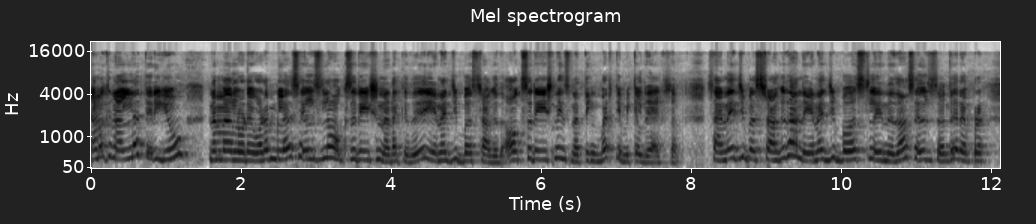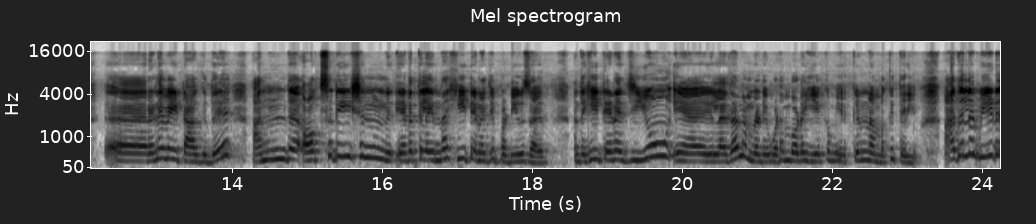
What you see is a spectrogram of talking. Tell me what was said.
நமக்கு நல்லா தெரியும். நம்மளோட உடம்புல செல்ஸில் ஆக்சிடேஷன் நடக்குது. எனர்ஜி பர்ஸ்ட் ஆகுது. Oxidation is nothing but chemical reaction so energy burst ஆகுது. அந்த எனர்ஜி பர்ஸ்ட்லேருந்து தான் செல்ஸ் வந்து ரெப்ர ரெனவேட் ஆகுது. அந்த ஆக்சிடேஷன் இடத்துலேருந்து தான் ஹீட் எனர்ஜி ப்ரொடியூஸ் ஆகுது. அந்த ஹீட் எனர்ஜியும் இல்லை தான் நம்மளுடைய உடம்போட இயக்கம் இருக்குன்னு நமக்கு தெரியும். அதில் வீடு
